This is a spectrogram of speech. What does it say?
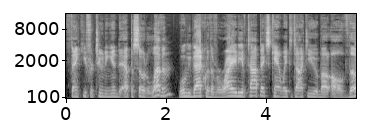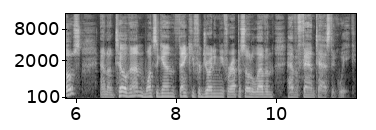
Thank you for tuning in to episode 11. We'll be back with a variety of topics. Can't wait to talk to you about all of those. And until then, once again, thank you for joining me for episode 11. Have a fantastic week.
